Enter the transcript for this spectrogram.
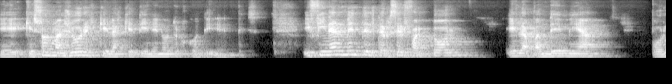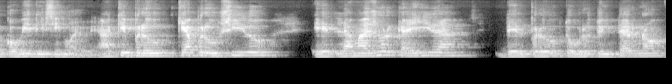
eh, que son mayores que las que tienen otros continentes. Y finalmente el tercer factor es la pandemia por COVID-19, que, que, ha producido eh, la mayor caída del Producto Bruto Interno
